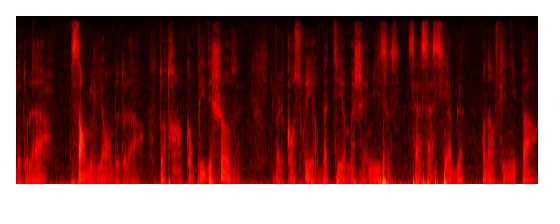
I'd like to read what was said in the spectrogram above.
de dollars, cent millions de dollars. D'autres ont accompli des choses. Ils veulent construire, bâtir, machin, c'est insatiable, on n'en finit pas.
